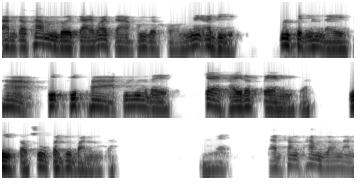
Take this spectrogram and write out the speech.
การกระทำโดยกายวาจาของเจ้าของในอดีต มันเป็นนั่นใดถ้าผิดผิดพลาดมันนั่นใดแก้ไขดัดแปลงจ้ะนี่ต่อสู้ปัจจุบันจ้ะนั่นแหละการฟังธรรมเหล่านั้น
